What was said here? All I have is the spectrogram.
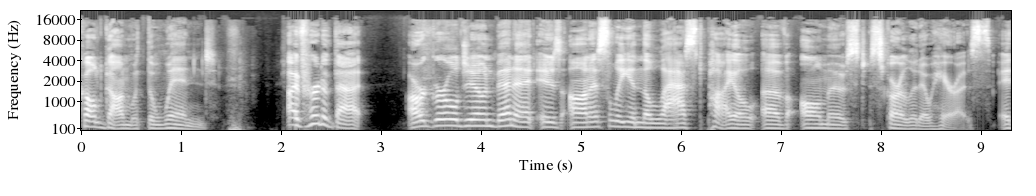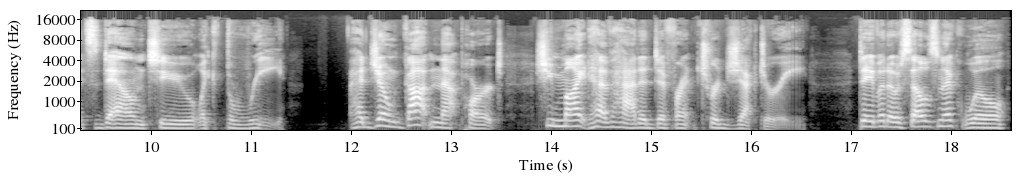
called Gone with the Wind. I've heard of that. Our girl Joan Bennett is honestly in the last pile of almost Scarlett O'Hara's. It's down to like three. Had Joan gotten that part, she might have had a different trajectory. David O. Selznick will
